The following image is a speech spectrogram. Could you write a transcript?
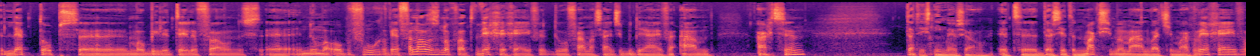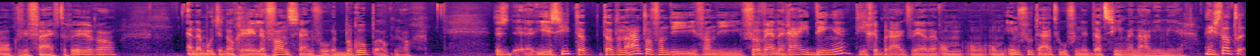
laptops, uh, mobiele telefoons, noem maar op. Vroeger werd van alles nog wat weggegeven door farmaceutische bedrijven aan artsen. Dat is niet meer zo. Het, uh, daar zit een maximum aan wat je mag weggeven, ongeveer 50 euro. En dan moet het nog relevant zijn voor het beroep ook nog. Dus uh, je ziet dat, dat een aantal van die, van die verwennerij-dingen... die gebruikt werden om, om, om invloed uit te oefenen... dat zien we nou niet meer. Is dat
